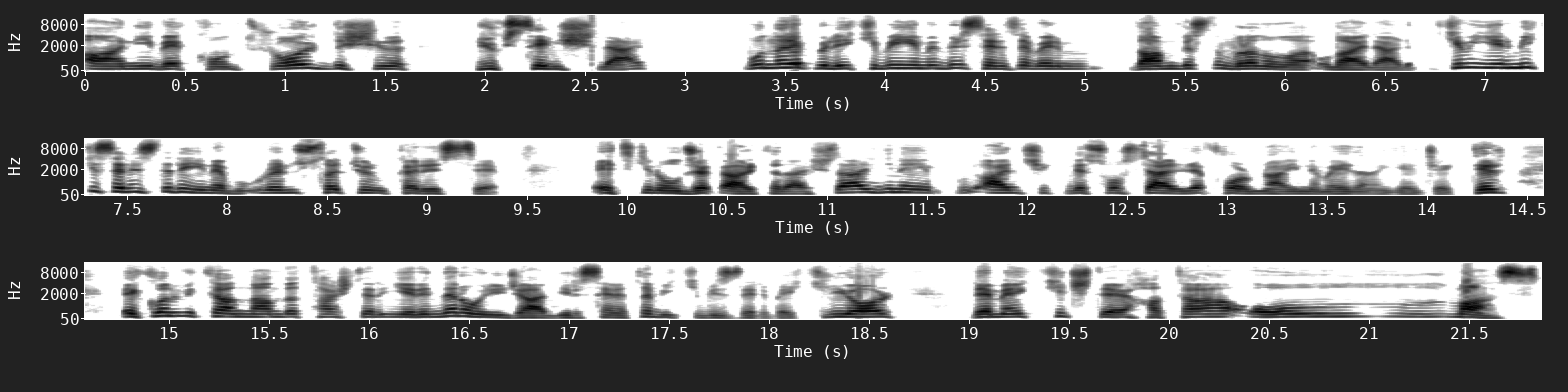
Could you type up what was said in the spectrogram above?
ani ve kontrol dışı yükselişler Bunlar hep böyle 2021 senesinde benim damgasını vuran olaylardı. 2022 senesinde de yine bu Uranüs-Satürn karesi etkin olacak arkadaşlar. Yine aynı şekilde sosyal reformlar yine meydana gelecektir. Ekonomik anlamda taşların yerinden oynayacağı bir sene tabii ki bizleri bekliyor. Demek hiç de hata olmaz.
